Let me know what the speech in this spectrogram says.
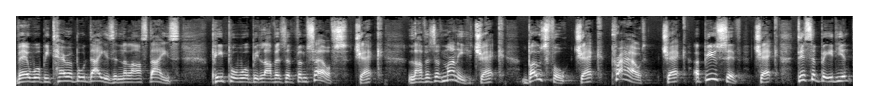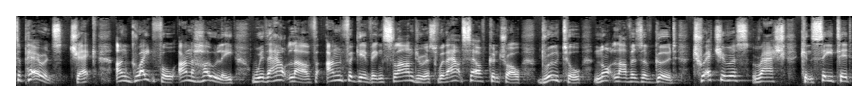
there will be terrible days in the last days. People will be lovers of themselves, check. Lovers of money, check. Boastful, check. Proud, check. Abusive, check. Disobedient to parents, check. Ungrateful, unholy, without love, unforgiving, slanderous, without self control, brutal, not lovers of good, treacherous, rash, conceited,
